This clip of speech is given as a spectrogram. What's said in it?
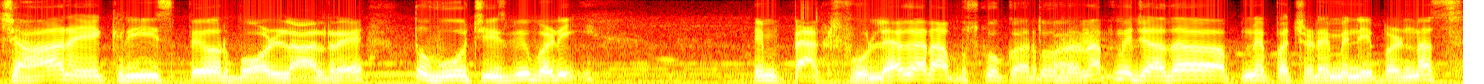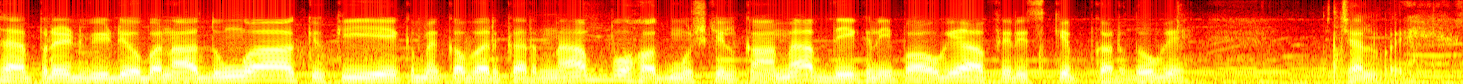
जा रहे हैं क्रीज पे और बॉल डाल रहे हैं तो वो चीज़ भी बड़ी इम्पैक्टफुल है। अगर आप उसको कर तो रनअप में ज़्यादा अपने पचड़े में नहीं पड़ना सेपरेट वीडियो बना दूँगा क्योंकि एक में कवर करना बहुत मुश्किल काम है। आप देख नहीं पाओगे आप फिर स्किप कर दोगे। चल भाई।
